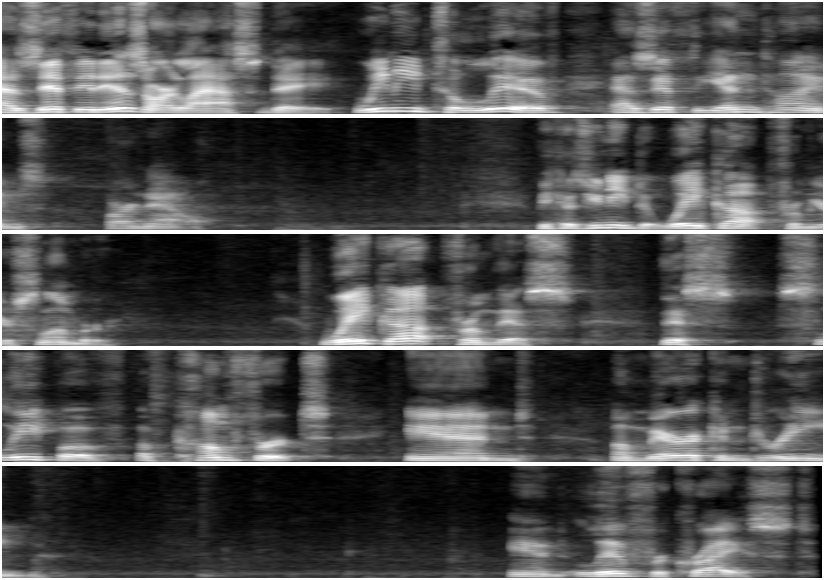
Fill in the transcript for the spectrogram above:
as if it is our last day. We need to live as if the end times are now. Because you need to wake up from your slumber. Wake up from this, this sleep of, of comfort and American dream and live for Christ.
